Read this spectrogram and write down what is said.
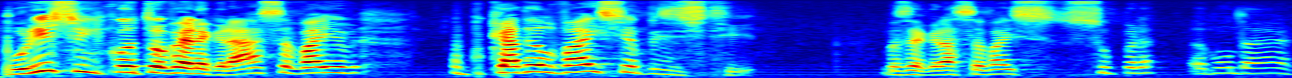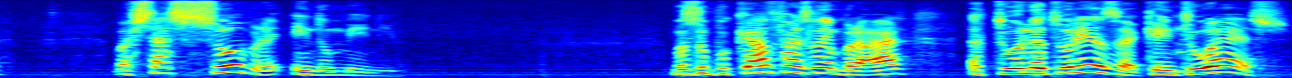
Por isso, enquanto houver a graça, vai, o pecado ele vai sempre existir. Mas a graça vai superabundar. Vai estar sobre em domínio. Mas o pecado faz lembrar a tua natureza, quem tu és.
